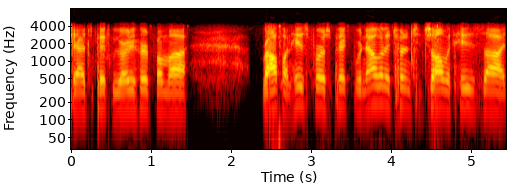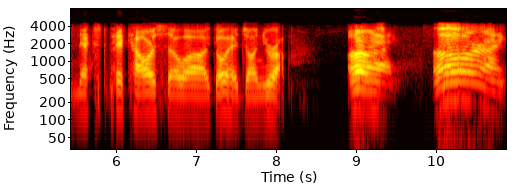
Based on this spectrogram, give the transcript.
Chad's pick. We already heard from uh, Ralph on his first pick. We're now going to turn to John with his uh, next pick, Howard. So uh, go ahead, John. You're up. All right. All right.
